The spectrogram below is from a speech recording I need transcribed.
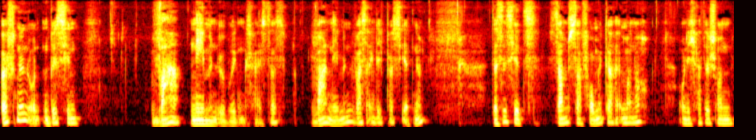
öffnen und ein bisschen wahrnehmen übrigens heißt das. Wahrnehmen, was eigentlich passiert. Ne? Das ist jetzt Samstagvormittag immer noch und ich hatte schon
